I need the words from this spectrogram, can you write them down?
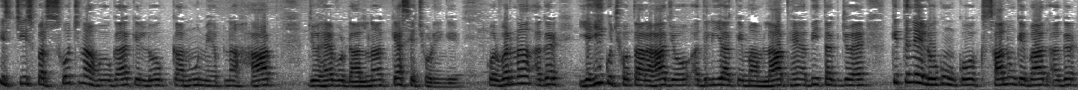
इस चीज़ पर सोचना होगा कि लोग कानून में अपना हाथ जो है, वो डालना कैसे छोड़ेंगे। और वरना अगर यही कुछ होता रहा जो अदलिया के मामलात हैं, अभी तक जो है, कितने लोगों को, सालों के बाद अगर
